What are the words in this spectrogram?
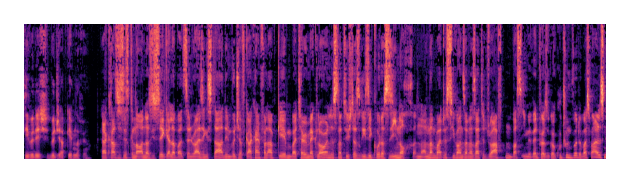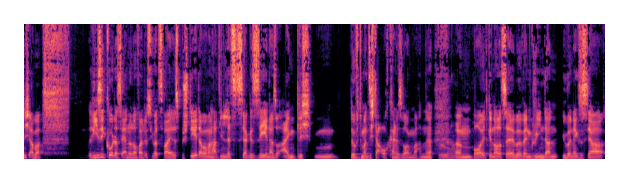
die würde ich, würde ich abgeben dafür. Ja, krass, ich sehe es genau anders. Ich sehe Gallup als den Rising Star, den würde ich auf gar keinen Fall abgeben. Bei Terry McLaurin ist natürlich das Risiko, dass sie noch einen anderen Wide Receiver an seiner Seite draften, was ihm eventuell sogar gut tun würde, weiß man alles nicht, aber Risiko, dass er nur noch Wide Receiver 2 ist, besteht, aber man hat ihn letztes Jahr gesehen. Also eigentlich hm, dürfte man sich da auch keine Sorgen machen. Ne? Ja. Ähm, Boyd genau dasselbe. Wenn Green dann übernächstes Jahr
